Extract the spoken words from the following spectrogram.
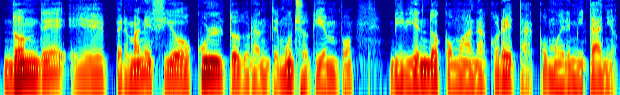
donde eh, permaneció oculto durante mucho tiempo, viviendo como anacoreta, como ermitaño.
